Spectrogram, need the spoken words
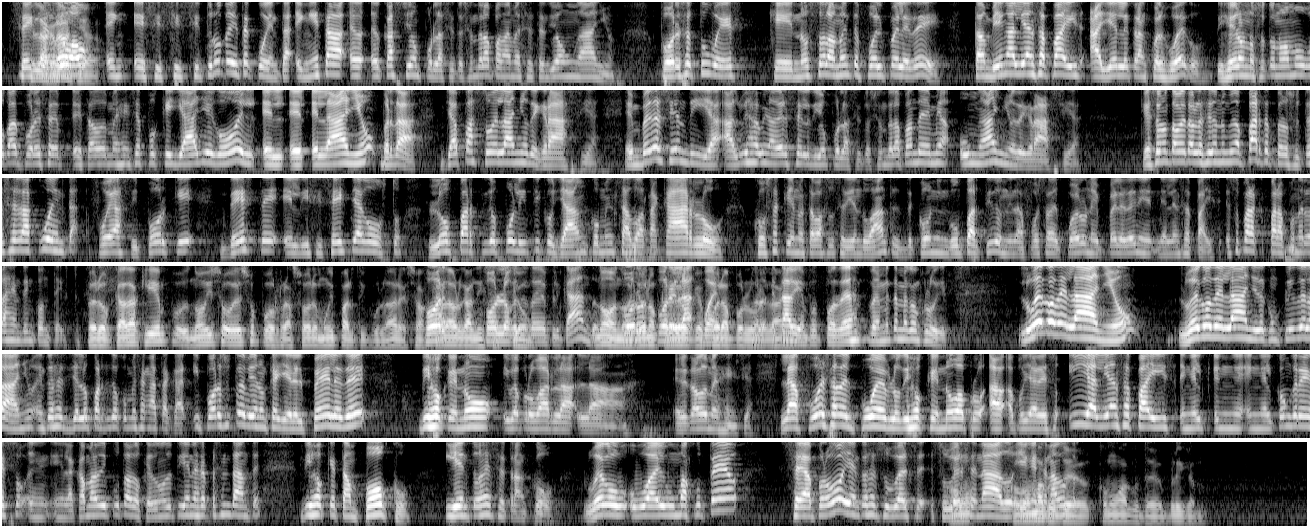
se extendió, en, eh, si, si, tú no te diste cuenta, en esta eh, ocasión, por la situación de la pandemia, se extendió a un año. Por eso tú ves que no solamente fue el PLD, también Alianza País ayer le trancó el juego. Dijeron, nosotros no vamos a votar por ese estado de emergencia porque ya llegó el, el, año, ¿verdad? Ya pasó el año de gracia. En vez de 100 días, a Luis Abinader se le dio por la situación de la pandemia un año de gracia. Que eso no estaba establecido en ninguna parte, pero si usted se da cuenta, fue así, porque desde el 16 de agosto los partidos políticos ya han comenzado a atacarlo, cosa que no estaba sucediendo antes con ningún partido, ni la Fuerza del Pueblo, ni el PLD, ni, ni Alianza País. Eso para, para poner a la gente en contexto. Pero cada quien no hizo eso por razones muy particulares, o sea, cada organización. Por lo que te estoy explicando. No, no, yo no creo que fuera por lo del Está bien, pues, permítame concluir. Luego del año Luego del año, de cumplido el año, entonces ya los partidos comienzan a atacar. Y por eso ustedes vieron que ayer el PLD dijo que no iba a aprobar el estado de emergencia. La Fuerza del Pueblo dijo que no va a, apoyar eso. Y Alianza País en el, en, el Congreso, en, la Cámara de Diputados, que es donde tiene representantes, dijo que tampoco. Y entonces se trancó. Luego hubo ahí un macuteo, se aprobó y entonces subió al, subió Senado. y en el Senado, ¿Cómo macuteo? Explícame.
